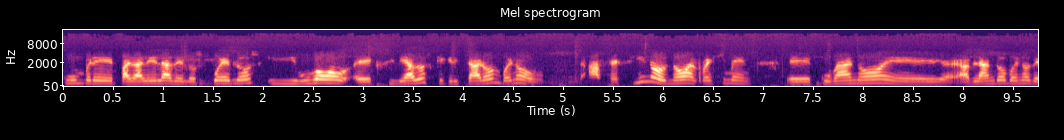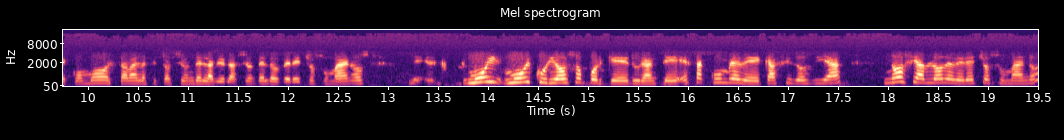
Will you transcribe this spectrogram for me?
cumbre paralela de los pueblos y hubo exiliados que gritaron, bueno, asesinos, ¿no? Al régimen eh, cubano, eh, hablando, bueno, de cómo estaba la situación de la violación de los derechos humanos. Eh, muy, muy curioso porque durante esta cumbre de casi dos días no se habló de derechos humanos,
